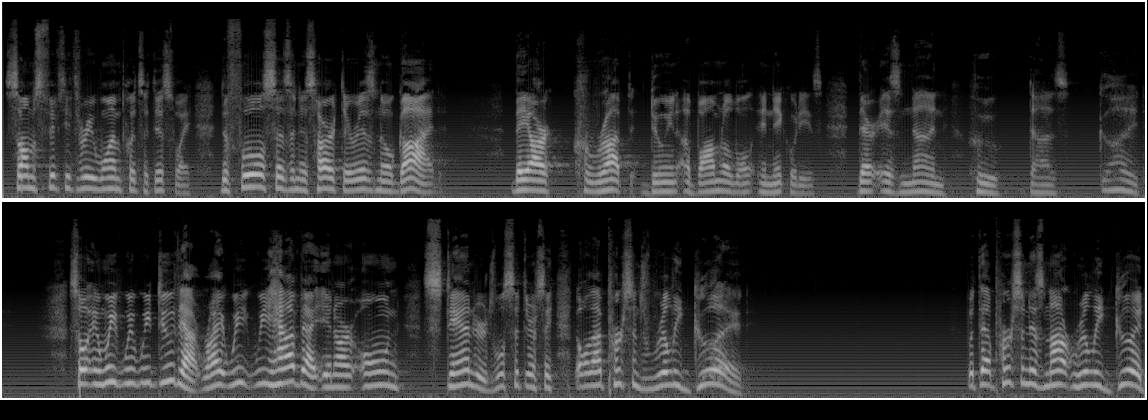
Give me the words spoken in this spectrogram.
Psalms 53 1 puts it this way The fool says in his heart, There is no God. They are corrupt, doing abominable iniquities. There is none who does good. So, and we, we, we do that, right? We, we have that in our own standards. We'll sit there and say, oh, that person's really good. But that person is not really good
